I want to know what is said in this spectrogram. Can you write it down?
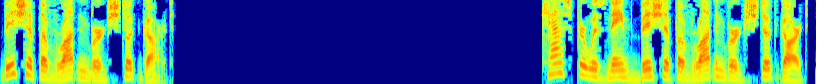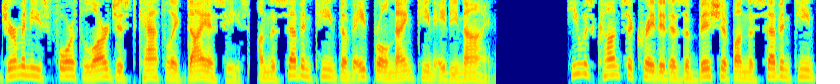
Bishop of Rottenburg-Stuttgart Kasper was named Bishop of Rottenburg-Stuttgart, Germany's fourth largest Catholic diocese, on 17 April 1989. He was consecrated as a bishop on 17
